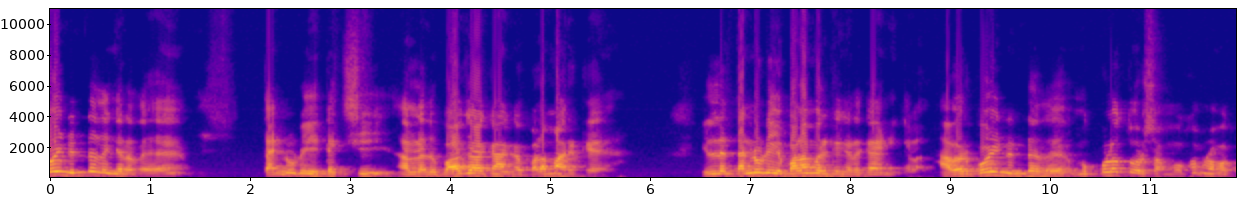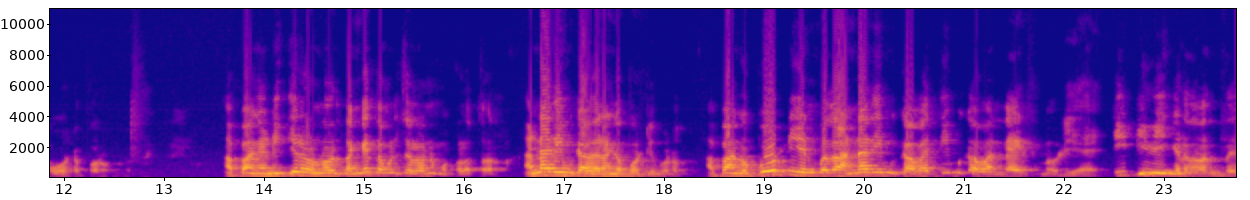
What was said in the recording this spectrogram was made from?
போய் நின்றதுங்கிறத தன்னுடைய கட்சி அல்லது பாஜக அங்கே பலமாக இருக்கு. இல்லை தன்னுடைய பலம் இருக்குங்கிறதுக்காக நிற்கலாம் அவர் போய் நின்றது முக்குளத்தூர் சமூகம் நமக்கு ஓட்டு போகிறோம் அப்போ அங்கே நிற்கிற இன்னொரு தங்க தமிழ்ச்செல்வனு முக்குளத்தூர் அதிமுக வேற அங்கே போட்டி போடும். அப்போ அங்கே போட்டி என்பது அதிமுகவா திமுகவா தான் இருக்கும் ஒழிய டிடிவிங்கிறது வந்து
